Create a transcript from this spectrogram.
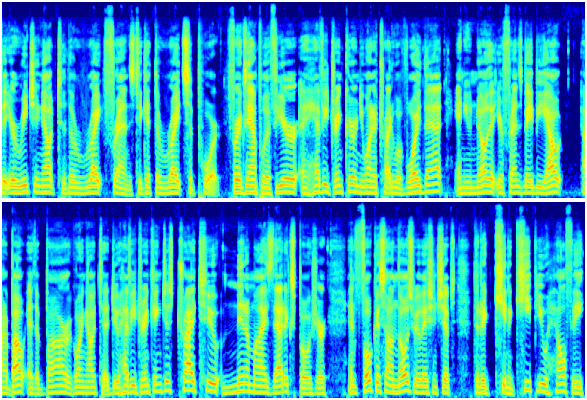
that you're reaching out to the right friends to get the right support. For example, if you're a heavy drinker and you want to try to avoid that, and you know that your friends may be out about at the bar or going out to do heavy drinking, just try to minimize that exposure and focus on those relationships that can keep you healthy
